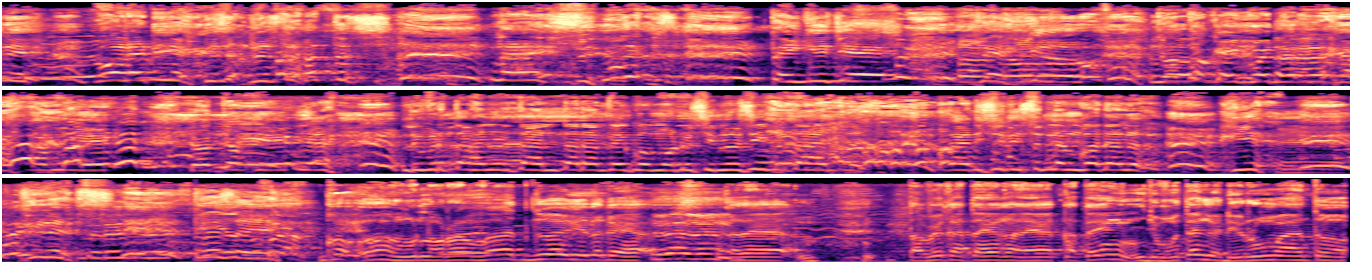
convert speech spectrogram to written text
ini. Boleh di episode 100 nice. Thank you J thank you. Cocok kayak gue dari kamu ya. Cocok ya. Ya, lu bertahan bertahan ntar sampai gua modusin lu sih bertahan. Nah, di sini seneng gua dah lu. Iya. Terus terus Iya, kok wah norak banget gue gitu kayak katanya tapi katanya katanya katanya jemputnya nggak di rumah tuh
